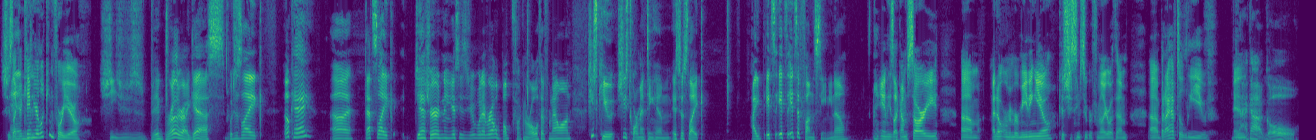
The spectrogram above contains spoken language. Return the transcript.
She's and like, I came here looking for you. She's big brother, I guess. Which is like, okay. Uh, that's like, yeah, sure. I guess he's whatever. I'll, I'll fucking roll with it from now on. She's cute. She's tormenting him. It's just like, I it's it's it's a fun scene, you know. And he's like, "I'm sorry, um, I don't remember meeting you because she seems super familiar with him, uh, but I have to leave." And yeah, I gotta go.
